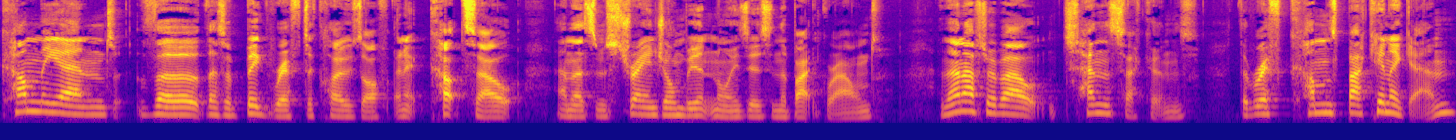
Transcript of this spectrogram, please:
come the end, the there's a big riff to close off, and it cuts out, and there's some strange ambient noises in the background, and then after about ten seconds, the riff comes back in again,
